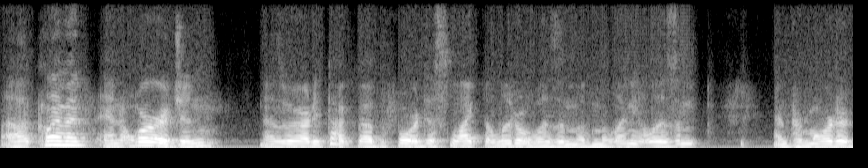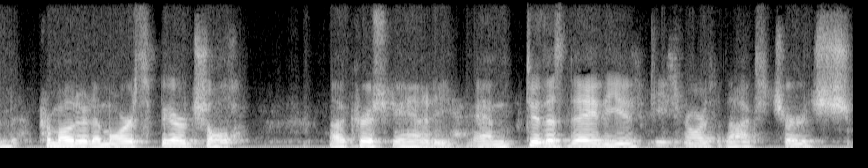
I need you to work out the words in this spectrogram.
uh, Clement and Origen, as we already talked about before, disliked the literalism of millennialism and promoted promoted a more spiritual uh, Christianity. And to this day, the Eastern Orthodox Church,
